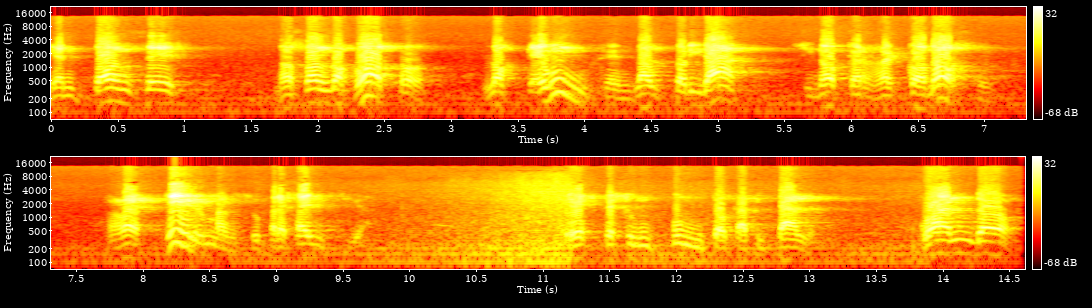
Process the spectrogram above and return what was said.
Y entonces no son los votos los que ungen la autoridad, sino que reconocen, refirman su presencia. Este es un punto capital. Cuando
